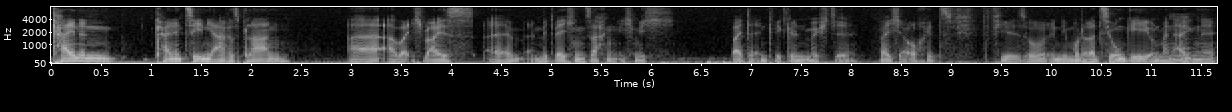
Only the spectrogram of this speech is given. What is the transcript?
Keinen, keinen Zehn-Jahres-Plan, äh, aber ich weiß, äh, mit welchen Sachen ich mich weiterentwickeln möchte, weil ich ja auch jetzt viel so in die Moderation gehe und meine Mhm. eigene,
